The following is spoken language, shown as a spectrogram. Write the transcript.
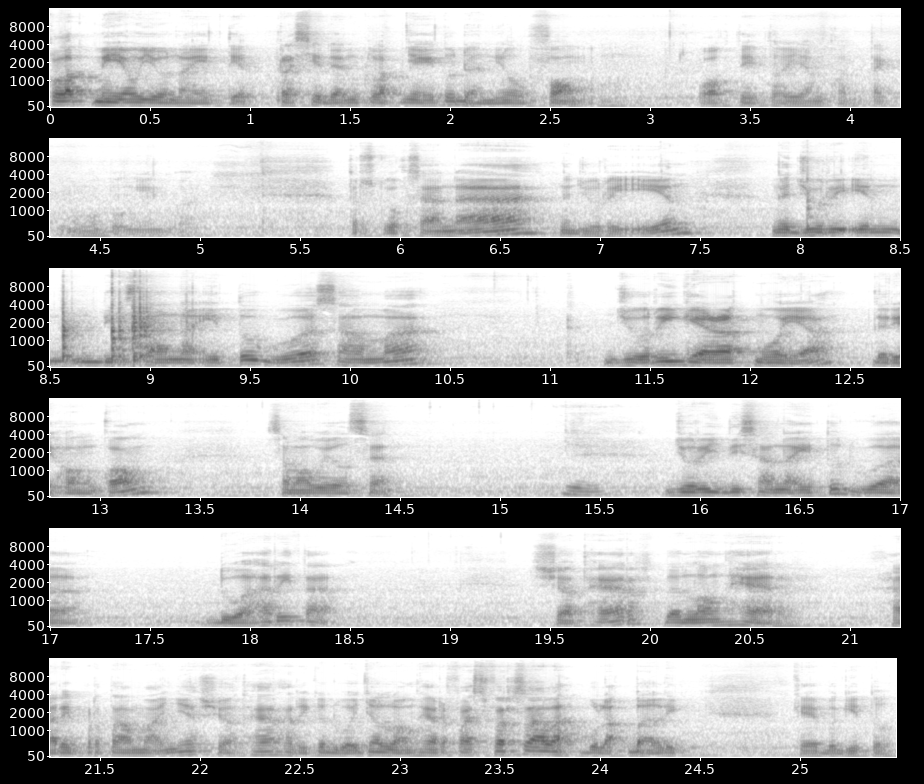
klub Meo United. Presiden klubnya itu Daniel Fong. Waktu itu yang kontak menghubungi gue terus gue ke sana ngejuriin. Ngejuriin di sana itu gue sama juri Gerard Moya dari Hong Kong sama Wilson. Iya. juri di sana itu dua dua hari tak short hair dan long hair. Hari pertamanya short hair hari keduanya long hair. Vice versa lah bolak balik kayak begitu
